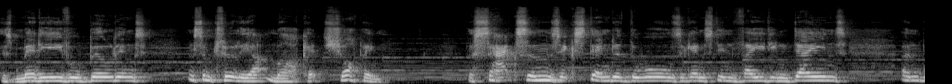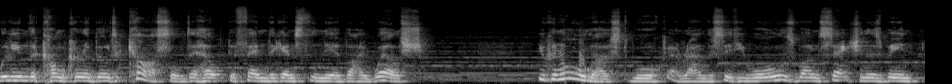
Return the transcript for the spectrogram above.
There's medieval buildings and some truly upmarket shopping. The Saxons extended the walls against invading Danes, and William the Conqueror built a castle to help defend against the nearby Welsh. You can almost walk around the city walls. One section has been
